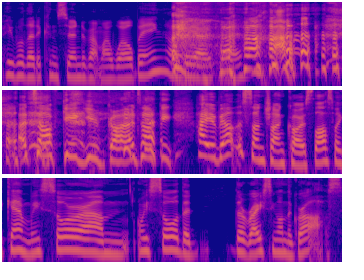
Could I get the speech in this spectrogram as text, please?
people that are concerned about my well-being. I'll be okay. a tough gig you've got. A tough gig. Hey, about the Sunshine Coast last weekend, we saw um we saw the the racing on the grass.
